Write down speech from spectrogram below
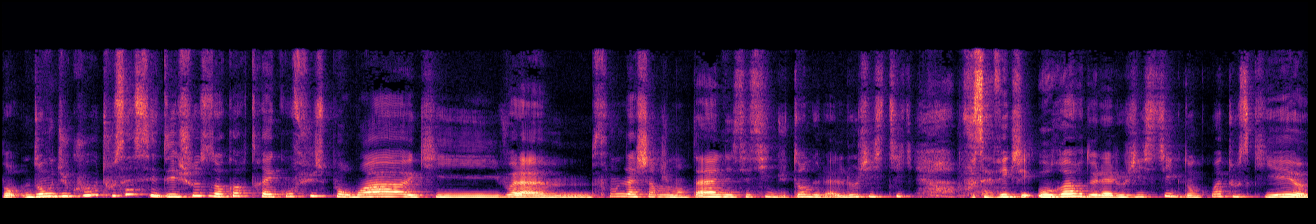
Bon, donc du coup, tout ça, c'est des choses encore très confuses pour moi, qui, voilà, font de la charge mentale, nécessitent du temps, de la logistique. Vous savez que j'ai horreur de la logistique, donc moi, tout ce qui est euh,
